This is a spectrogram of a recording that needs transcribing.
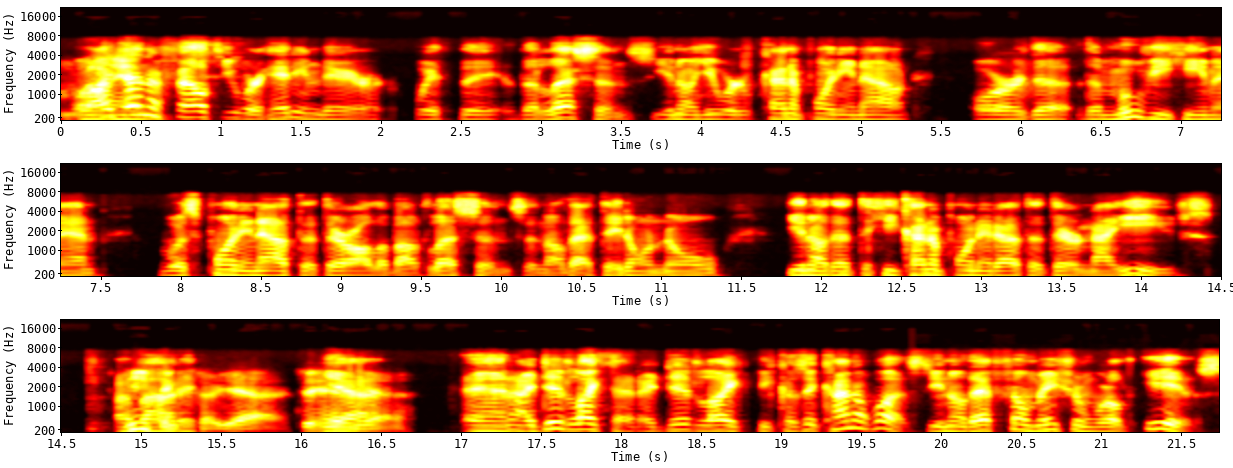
Well, I kind of felt you were hitting there with the the lessons. You know, you were kind of pointing out, or the the movie He Man was pointing out that they're all about lessons and all that. They don't know, you know, that he kind of pointed out that they're naives he about thinks it. so. Yeah. To him, Yeah. yeah. And I did like that. I did like because it kind of was, you know, that filmation world is,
